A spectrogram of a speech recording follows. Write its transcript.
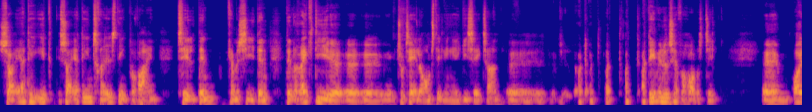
så er det, et, så er det en trædesten på vejen til den, kan man sige, den, den rigtige øh, øh, totale omstilling af energisektoren. Øh, og, og, og, og det er vi nødt til at forholde os til. Øhm, og,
